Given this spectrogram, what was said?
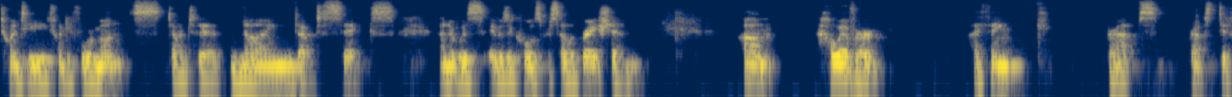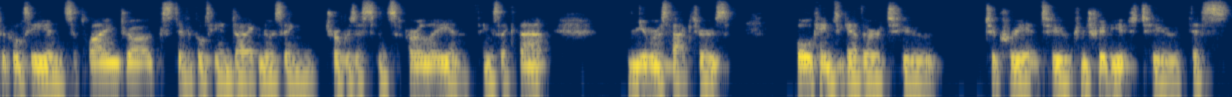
20, 24 months down to nine, down to six, and it was it was a cause for celebration. Um, however, I think perhaps perhaps difficulty in supplying drugs, difficulty in diagnosing drug resistance early and things like that, numerous factors all came together to to create to contribute to this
